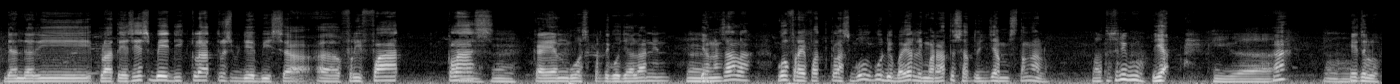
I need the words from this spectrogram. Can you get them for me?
dan dari pelatih SSB diklat terus dia bisa eh, private kelas Hmm, hmm. kayak yang gua seperti gue jalanin Hmm. jangan salah gua private kelas gua gua dibayar 500 satu jam setengah loh 100 ribu. ya Gila. Hah? Mhm. itu loh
